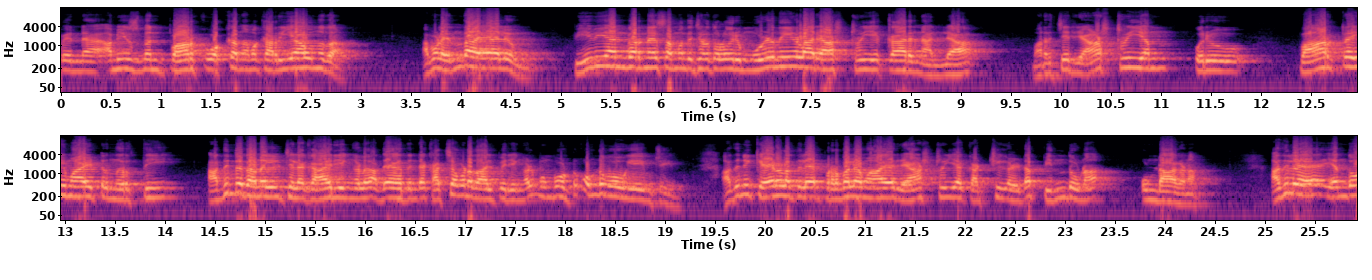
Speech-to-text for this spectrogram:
പിന്നെ അമ്യൂസ്മെന്റ് പാർക്കും ഒക്കെ നമുക്കറിയാവുന്നതാണ്. അപ്പോൾ എന്തായാലും പി വി അൻവറിനെ സംബന്ധിച്ചിടത്തോളം ഒരു മുഴുനീള രാഷ്ട്രീയക്കാരനല്ല. മറിച്ച് രാഷ്ട്രീയം ഒരു പാർട്ട് ടൈമായിട്ട് നിർത്തി അതിന്റെ തണലിൽ ചില കാര്യങ്ങൾ അദ്ദേഹത്തിന്റെ കച്ചവട താല്പര്യങ്ങൾ മുമ്പോട്ട് കൊണ്ടുപോവുകയും ചെയ്യുന്നു. അതിന് കേരളത്തിലെ പ്രബലമായ രാഷ്ട്രീയ കക്ഷികളുടെ പിന്തുണ ഉണ്ടാകണം. അതിൽ എന്തോ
